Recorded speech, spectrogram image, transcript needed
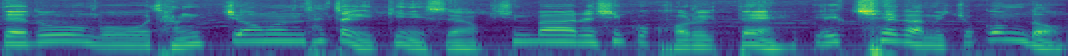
때도 뭐 장점은 살짝 있긴 있어요. 신발을 신고 걸을 때 일체감이 조금 더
